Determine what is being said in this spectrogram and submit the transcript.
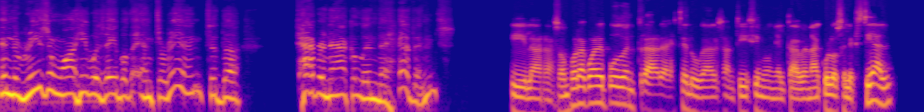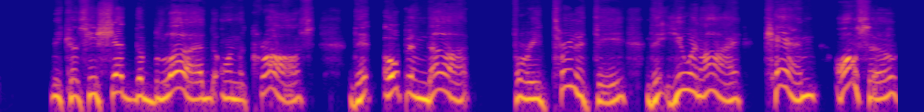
And the reason why he was able to enter into the tabernacle in the heavens Y la razón por la cual él pudo entrar a este lugar santísimo en el tabernáculo celestial because he shed the blood on the cross that opened up for eternity that you and I can also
